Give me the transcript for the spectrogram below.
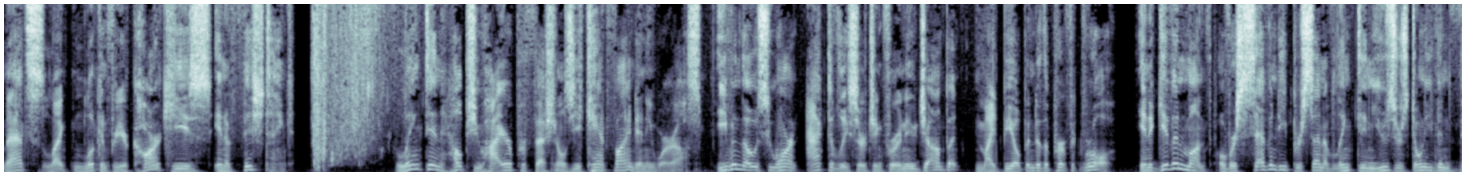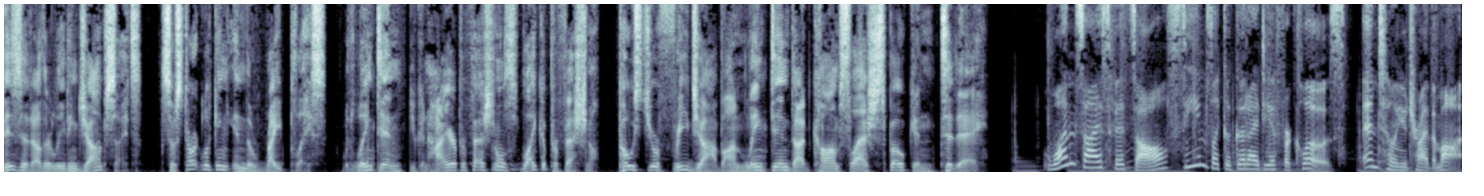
That's like looking for your car keys in a fish tank. LinkedIn helps you hire professionals you can't find anywhere else, even those who aren't actively searching for a new job but might be open to the perfect role. In a given month, over 70% of LinkedIn users don't even visit other leading job sites. So start looking in the right place. With LinkedIn, you can hire professionals like a professional. Post your free job on linkedin.com slash spoken today. One size fits all seems like a good idea for clothes until you try them on.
